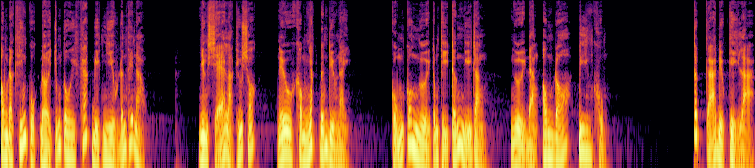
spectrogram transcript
ông đã khiến cuộc đời chúng tôi khác biệt nhiều đến thế nào. Nhưng sẽ là thiếu sót nếu không nhắc đến điều này. Cũng có người trong thị trấn nghĩ rằng người đàn ông đó điên khùng. Tất cả đều kỳ lạ.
